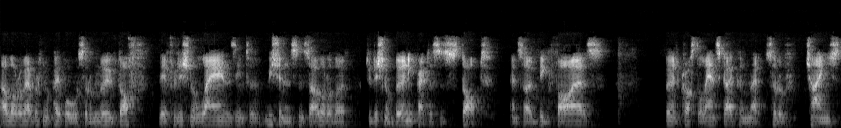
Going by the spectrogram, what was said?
a lot of Aboriginal people were sort of moved off their traditional lands into missions, and so a lot of the traditional burning practices stopped, and so big fires burnt across the landscape, and that sort of changed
